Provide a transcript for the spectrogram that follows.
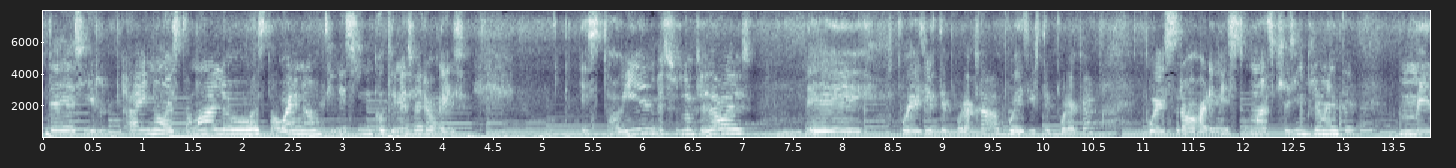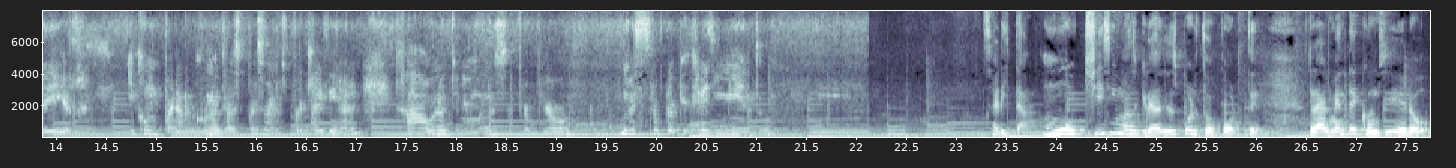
de decir, ay no, está malo, está bueno, tiene cinco, tiene cero, es, está bien, eso es lo que sabes, eh, puedes irte por acá, puedes irte por acá, puedes trabajar en esto, más que simplemente medir y comparar con otras personas, porque al final cada uno tenemos nuestro propio, nuestro propio crecimiento. Sarita, muchísimas gracias por tu aporte. Realmente considero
